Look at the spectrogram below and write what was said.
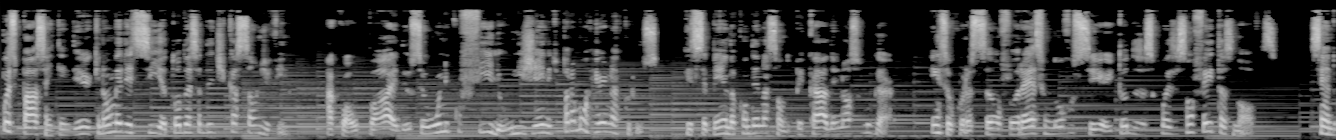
pois passa a entender que não merecia toda essa dedicação divina, a qual o Pai deu seu único filho, unigênito, para morrer na cruz, recebendo a condenação do pecado em nosso lugar. Em seu coração floresce um novo ser e todas as coisas são feitas novas. Sendo,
